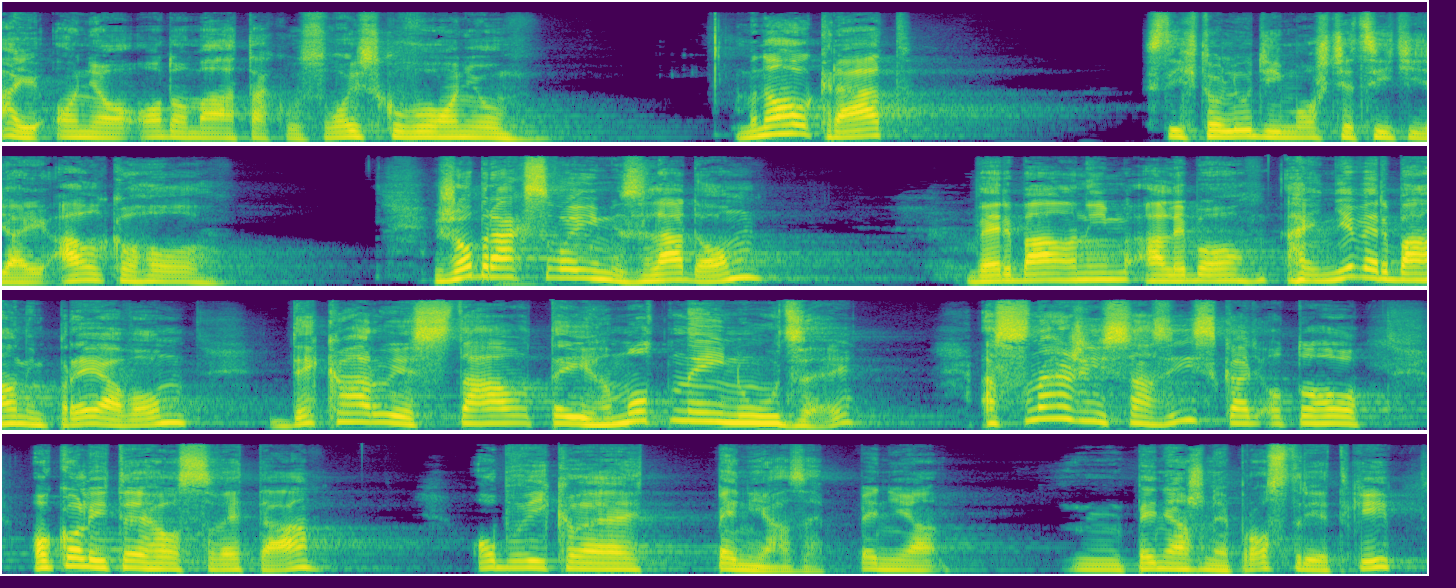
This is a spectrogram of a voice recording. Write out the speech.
aj oňo, ono má takú svojskú vôňu. Mnohokrát z týchto ľudí môžete cítiť aj alkohol. Žobrák svojim vzhľadom, verbálnym alebo aj neverbálnym prejavom deklaruje stav tej hmotnej núdze a snaží sa získať od toho okolitého sveta obvyklé peniaze, penia, peňažné prostriedky,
